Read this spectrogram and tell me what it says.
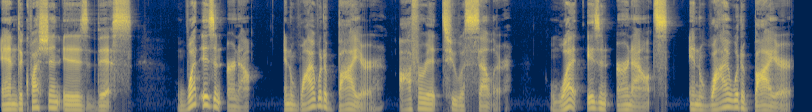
And the question is this What is an earnout? And why would a buyer offer it to a seller? What is an earnout? And why would a buyer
